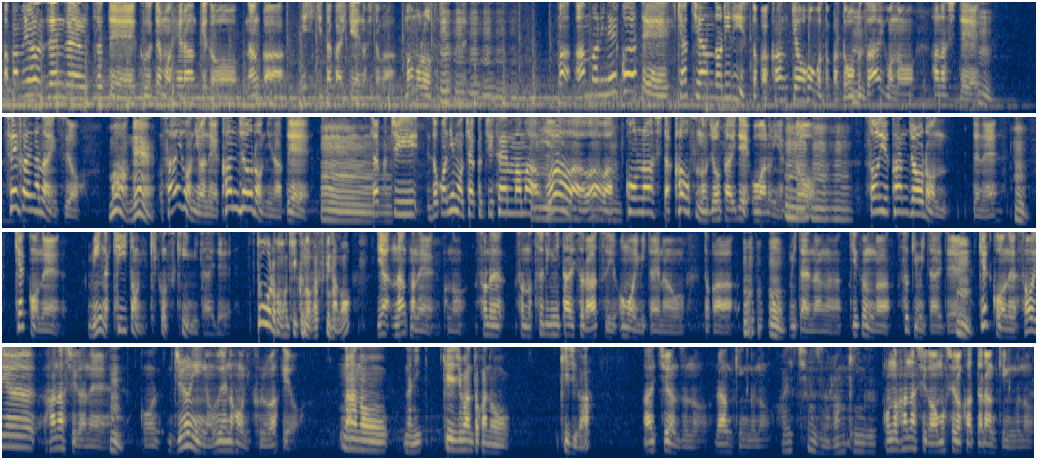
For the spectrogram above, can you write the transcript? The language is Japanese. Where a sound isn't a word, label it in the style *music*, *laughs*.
赤目は全然釣って食うても減らんけど、なんか意識高い系の人が守ろうとしてるね。まあ、あんまりね、こうやってキャッチリリースとか環境保護とか動物愛護の話ってうん。うん。正解がないんですよ。まあね、最後にはね、感情論になって、うーん。着地、どこにも着地せんまま、わうんーわーわーわー混乱したカオスの状態で終わるんやけうんど、そういう感情論ってね、うん。結構ね、みんな聞いとんよ。聞くん好きみたいで。討論を聞くのが好きなの？いや、なんかね、この、それ、その釣りに対する熱い思いみたいなのとか、うん。みたいなのが、聞くんが好きみたいで、うん結構ね、そういう話がね、うんこう、順位の上の方に来るわけよ。あの、何？掲示板とかの記事が？iTunes のランキングの、iTunes のランキング？この話が面白かったランキングの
